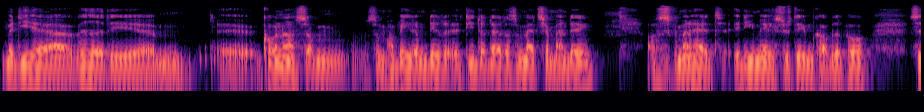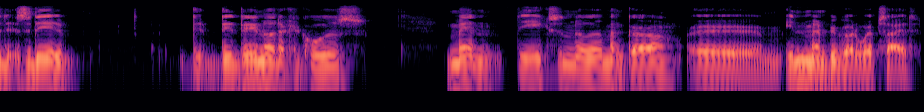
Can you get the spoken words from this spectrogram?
med de her, hvad hedder det, øh, øh, kunder, som, som har bedt om dit, dit og datter, så matcher man det, ikke? Og så skal man have et, et e-mail-system koblet på. Så det, så det, det, det, det er noget, der kan kodes, men det er ikke sådan noget, man gør, øh, inden man bygger et website.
